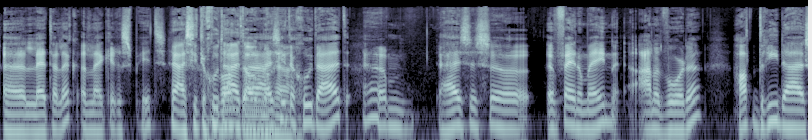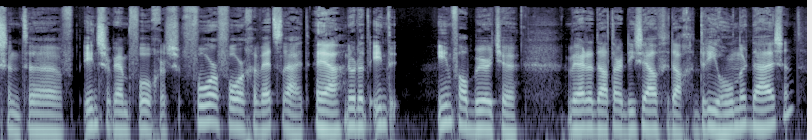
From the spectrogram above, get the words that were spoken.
Eh, letterlijk, een lekkere spits. Ja, hij ziet er goed Want, uit eh, ook hij ziet er goed uit. Ehm, hij is dus eh, een fenomeen aan het worden. Had 3000 eh, Instagram-volgers voor vorige wedstrijd. Ja. Door dat in- invalbeurtje werden dat er diezelfde dag 300.000.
